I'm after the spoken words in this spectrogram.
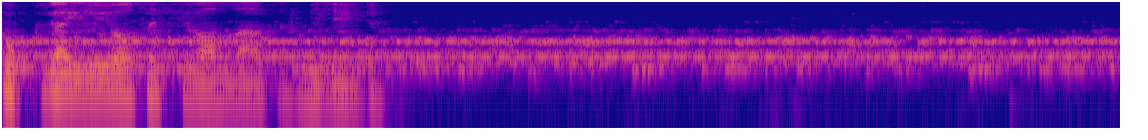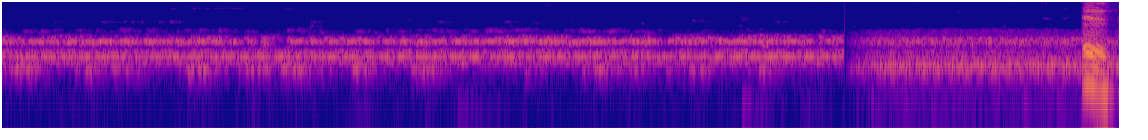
Çok güzel geliyor yol sesi vallahi da de. Evet.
